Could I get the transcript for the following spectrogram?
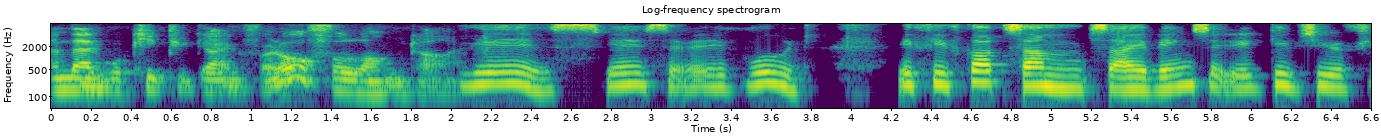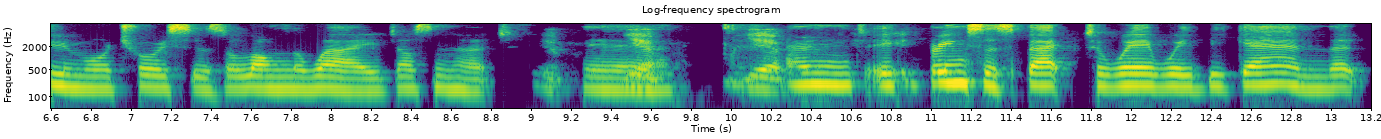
and that will keep you going for an awful long time. Yes, yes, it would. If you've got some savings, it gives you a few more choices along the way, doesn't it? Yep. Yeah. Yep. Yeah. And it brings us back to where we began that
